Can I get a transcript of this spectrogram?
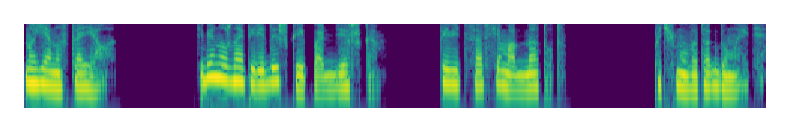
но я настояла. Тебе нужна передышка и поддержка. Ты ведь совсем одна тут. Почему вы так думаете?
